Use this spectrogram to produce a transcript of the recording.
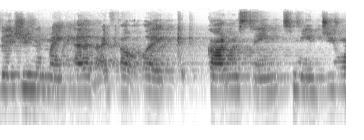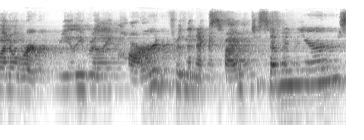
vision in my head. I felt like God was saying to me, Do you want to work really, really hard for the next five to seven years?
